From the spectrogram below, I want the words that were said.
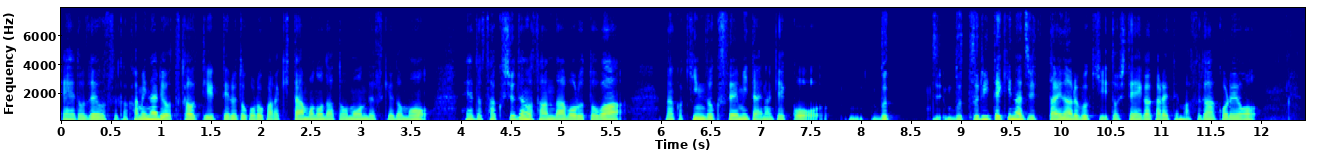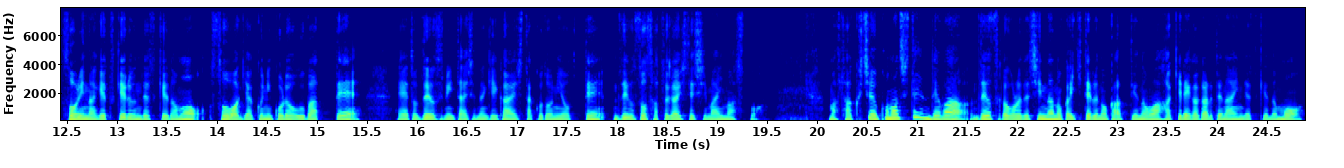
えー、とゼウスが雷を使うって言ってるところから来たものだと思うんですけども、えー、と作中でのサンダーボルトはなんか金属製みたいな結構物理的な実体のある武器として描かれてますがこれをソウに投げつけるんですけどもソウは逆にこれを奪って、えー、とゼウスに対して投げ返したことによってゼウスを殺害してしまいますと。まあ、作中この時点ではゼウスがこれで死んだのか生きてるのかっていうのははっきり描かれてないんですけども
